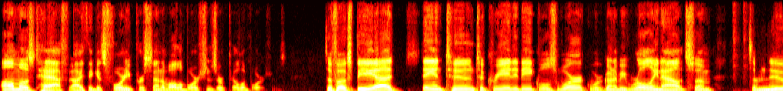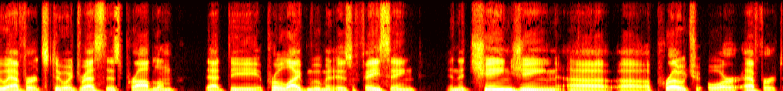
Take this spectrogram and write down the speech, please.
almost half, I think it's 40% of all abortions are pill abortions. So, folks, be uh, staying tuned to Created Equals work. We're going to be rolling out some some new efforts to address this problem that the pro life movement is facing in the changing uh, uh, approach or effort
